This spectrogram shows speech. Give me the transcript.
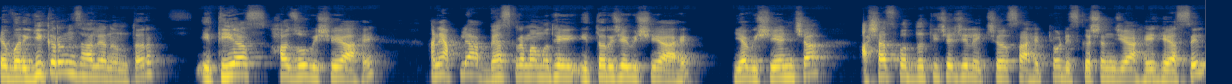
हे वर्गीकरण झाल्यानंतर इतिहास हा जो विषय आहे आणि आपल्या अभ्यासक्रमामध्ये इतर जे विषय आहेत या विषयांच्या अशाच पद्धतीचे जे लेक्चर्स आहेत किंवा डिस्कशन जे आहे हे असेल.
